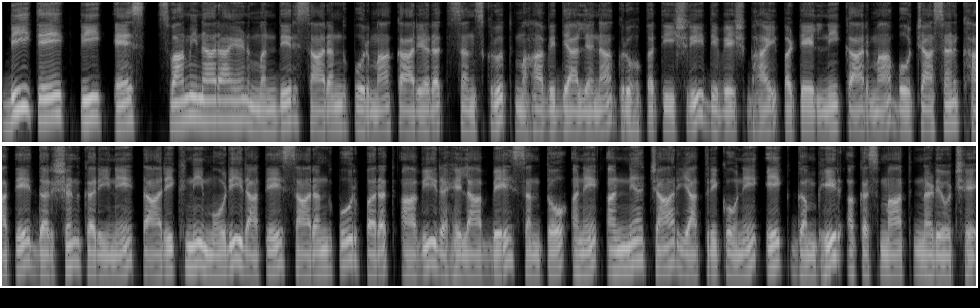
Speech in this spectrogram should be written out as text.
બી તે પી એસ સ્વામિનારાયણ મંદિર સારંગપુરમાં કાર્યરત સંસ્કૃત મહાવિદ્યાલયના ગૃહપતિ શ્રી દિવેશભાઈ પટેલની કારમાં બોચાસણ ખાતે દર્શન કરીને તારીખની મોડી રાતે સારંગપુર પરત આવી રહેલા બે સંતો અને અન્ય ચાર યાત્રિકોને એક ગંભીર અકસ્માત નડ્યો છે.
